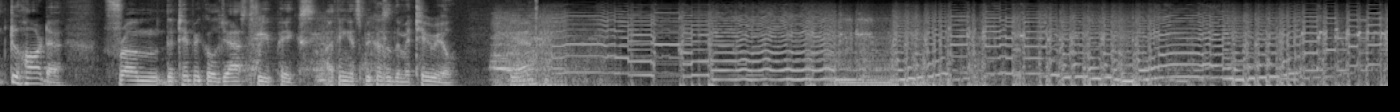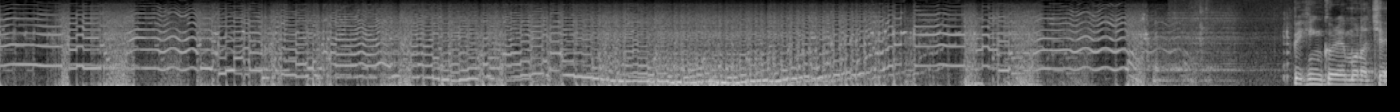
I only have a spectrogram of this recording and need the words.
একটু harder from the typical Jazz 3 picks. I think it's because of the material. Yeah? Picking করে মনে হচ্ছে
